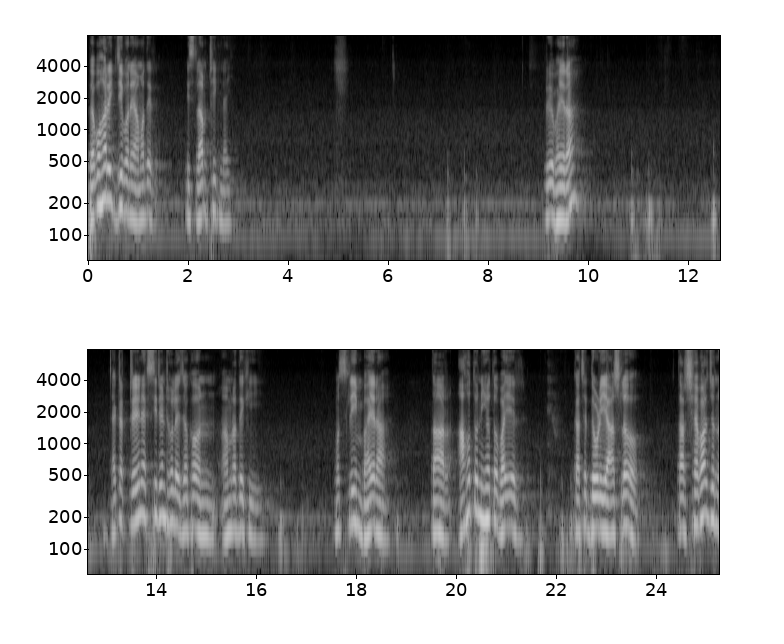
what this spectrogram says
ব্যবহারিক জীবনে আমাদের ইসলাম ঠিক নাই। প্রিয় ভাইয়েরা, একটা ট্রেন অ্যাক্সিডেন্ট হলে যখন আমরা দেখি মুসলিম ভাইয়েরা তার আহত নিহত ভাইয়ের কাছে দৌড়িয়ে আসলো, তার সেবার জন্য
